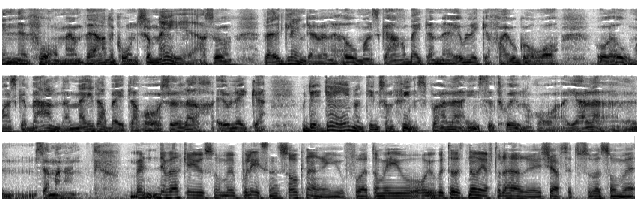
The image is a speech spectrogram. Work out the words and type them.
en eh, form en värdegrund som är alltså vägledande hur man ska arbeta med olika frågor och, och hur man ska behandla medarbetare och sådär olika. Och det, det är någonting som finns på alla institutioner och i alla eh, sammanhang. Men det verkar ju som eh, polisen saknar den ju för att de är ju, har ju gått ut nu efter det här eh, tjafset så som eh,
